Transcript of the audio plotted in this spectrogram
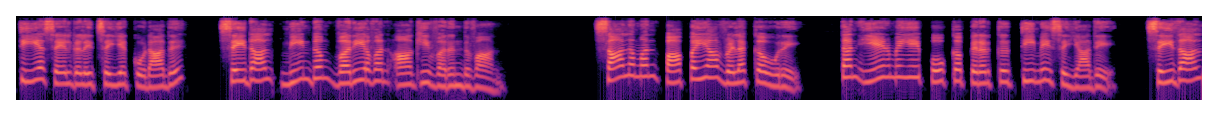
தீய செயல்களைச் செய்யக்கூடாது செய்தால் மீண்டும் வறியவன் ஆகி வருந்துவான். சாலமன் பாப்பையா விளக்க உரை தன் ஏழ்மையை போக்க பிறர்க்கு தீமை செய்யாதே செய்தால்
